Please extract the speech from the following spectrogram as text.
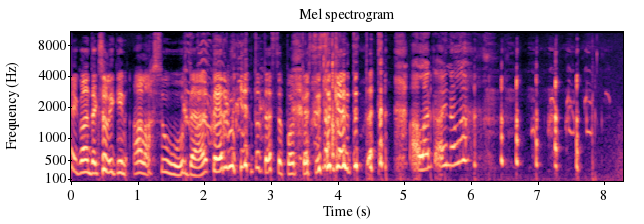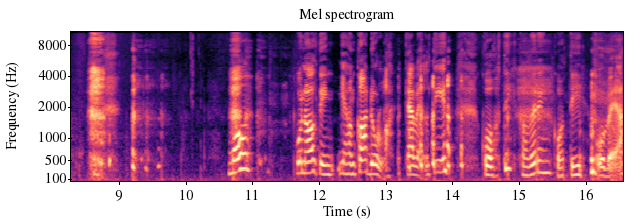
Ei kun anteeksi, olikin alasuu tämä termi, jota tässä podcastissa käytetään. alakainala. No, kun oltiin ihan kadulla, käveltiin kohti kaverin kotiovea.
